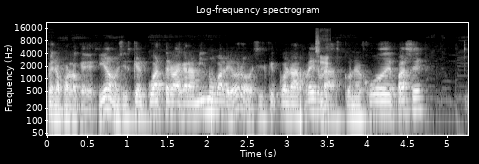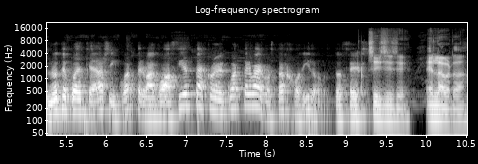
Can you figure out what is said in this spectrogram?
pero por lo que decíamos, si es que el quarterback ahora mismo vale oro, si es que con las reglas, con el juego de pase, no te puedes quedar sin quarterback. O aciertas con el quarterback o estás jodido. Entonces. Sí, sí, sí. Es la verdad.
